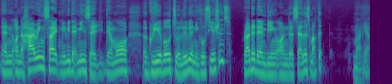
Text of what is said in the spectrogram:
And on the hiring side, maybe that means that they're more agreeable to a little bit of negotiations rather than being on the seller's market. Right. Yeah.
